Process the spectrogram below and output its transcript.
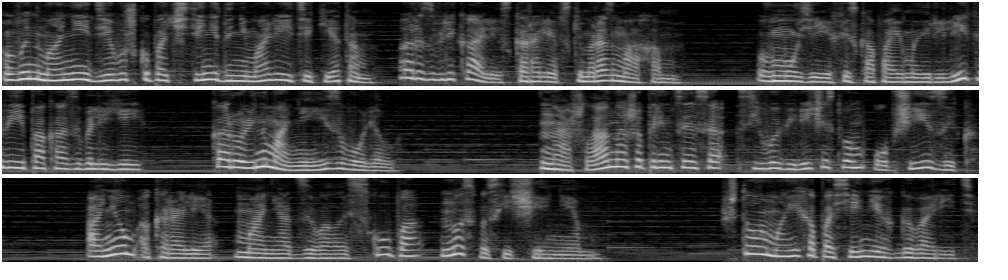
В Инмании девушку почти не донимали этикетом, а развлекали с королевским размахом. В музеях ископаемые реликвии показывали ей. Король Инмании изволил – Нашла наша принцесса с его величеством общий язык. О нем, о короле, Маня отзывалась скупо, но с восхищением. Что о моих опасениях говорить?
